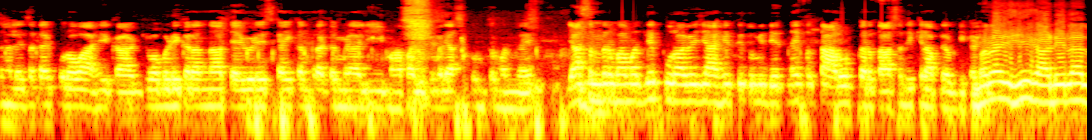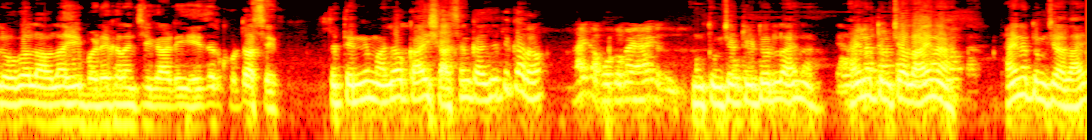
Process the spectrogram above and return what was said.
झाल्याचा काही पुरावा आहे का? किंवा बडेकरांना त्यावेळेस काही कंत्राट मिळाली महापालिकेमध्ये असं तुमचं म्हणणं आहे? या संदर्भामधले पुरावे जे आहेत ते तुम्ही देत नाही फक्त आरोप करता असं देखील आपल्यावर टीका आहे. बरं ही गाडीला लोगो लावला ही बडेकरांची गाडी हे जर खोटं असेल तर त्यांनी माझ्यावर काय शासन कायदे ते करावं. आहे का? फोटो काय आहे का तुमचा? मग तुमच्या ट्विटरला आहे ना? आहे ना तुमच्याला? आहे ना? आहे ना तुमच्याला? आहे?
